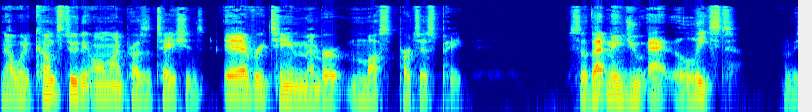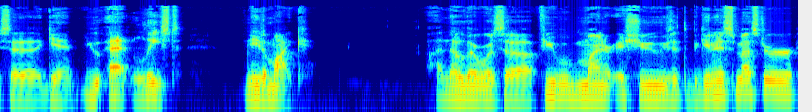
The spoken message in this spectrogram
Now, when it comes to the online presentations, every team member must participate. So that means you at least, let me say that again, you at least need a mic. I know there was a few minor issues at the beginning of the semester,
